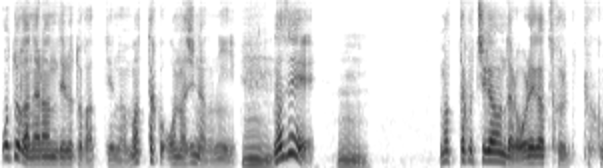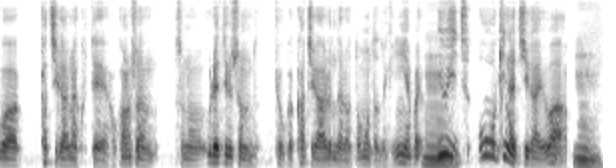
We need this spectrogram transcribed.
音が並んでるとかっていうのは全く同じなのに、うん。なぜうん。全く違うんだろう俺が作る曲は価値がなくて、他の人はその売れてる人の曲が価値があるんだろうと思った時に、やっぱりうん唯一大きな違いは、うん。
